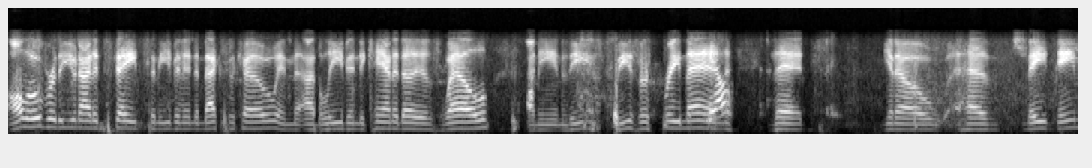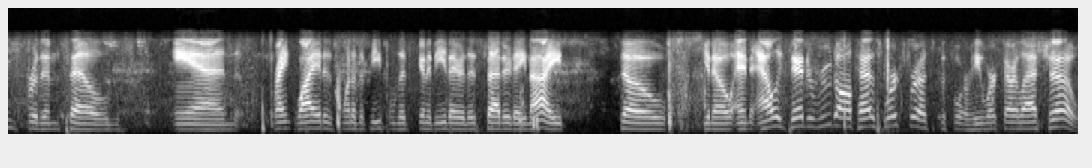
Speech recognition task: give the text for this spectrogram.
all over the United States and even into Mexico and I believe into Canada as well. I mean these these are three men Yep. that you know have made names for themselves and Frank Wyatt is one of the people that's going to be there this Saturday night. So, you know, and Alexander Rudolph has worked for us before. He worked our last show.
